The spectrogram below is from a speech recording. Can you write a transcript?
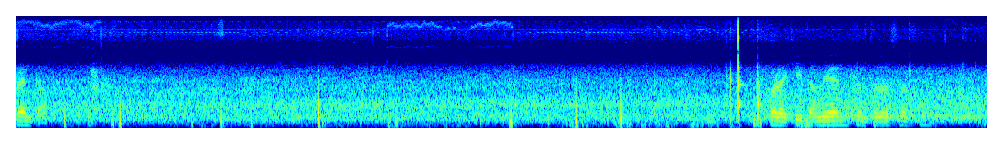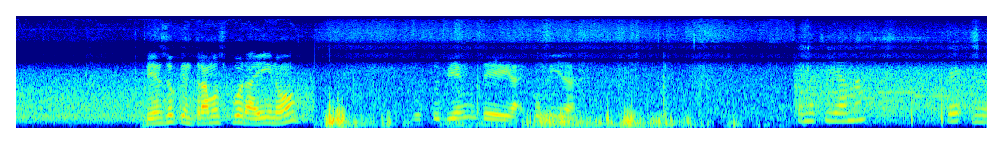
No, 30. Por aquí también, con todo eso. Pienso que entramos por ahí, ¿no? Yo estoy bien de comida. llama? De, no,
